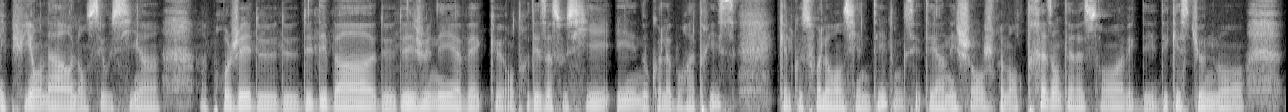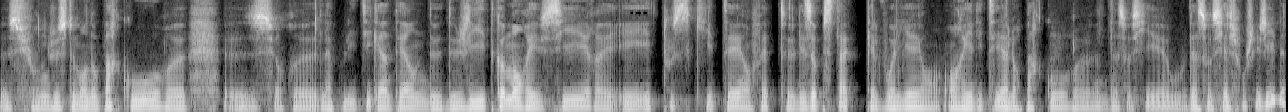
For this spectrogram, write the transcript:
Et puis on a lancé aussi un, projet de, de, de, débat, de, déjeuner avec euh, entre des associés et nos collaboratrices, quelle que soit leur ancienneté. Donc c'était un échange vraiment très intéressant avec des, questionnements euh, sur justement nos parcours, euh, sur la politique interne de, de Gide, comment réussir et, tout ce qui était en fait les obstacles qu'elles voyaient en, réalité à leur parcours d'associés ou d'association chez Gide.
